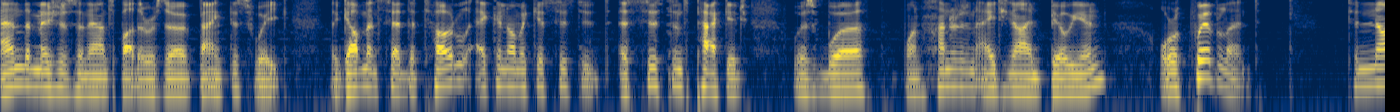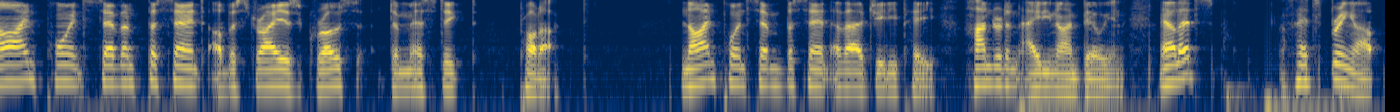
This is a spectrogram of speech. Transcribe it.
and the measures announced by the Reserve Bank this week, the government said the total economic assisted assistance package was worth 189 billion or equivalent to 9.7% of Australia's gross domestic product. 9.7% of our GDP, 189 billion. Now let's let's bring up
